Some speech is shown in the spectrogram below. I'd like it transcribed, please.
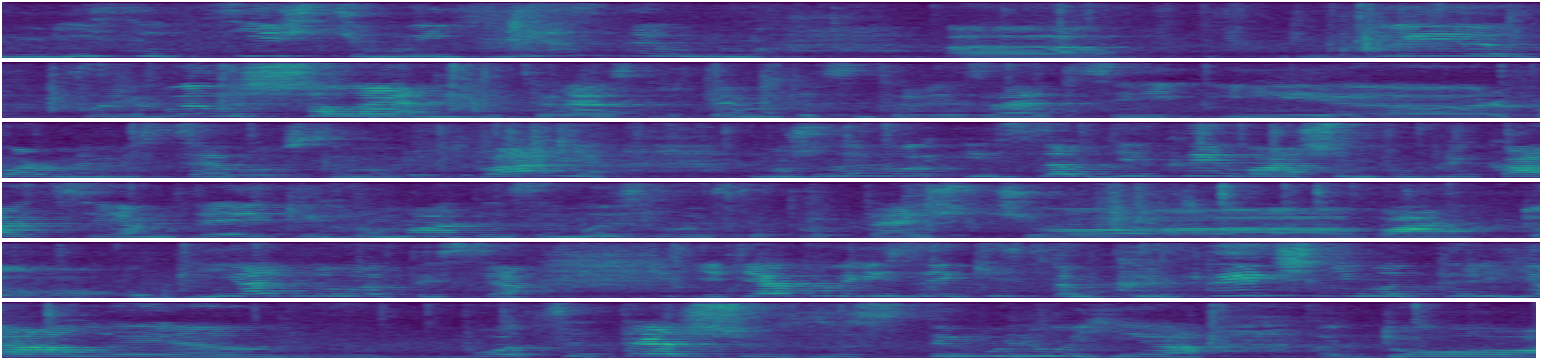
місяці, що ми їздимо, е, ви проявили шалений інтерес до теми децентралізації і е, реформи місцевого самоврядування. Можливо, і завдяки вашим публікаціям деякі громади замислилися про те, що варто об'єднуватися. Я дякую і за якісь там критичні матеріали, бо це теж стимулює до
